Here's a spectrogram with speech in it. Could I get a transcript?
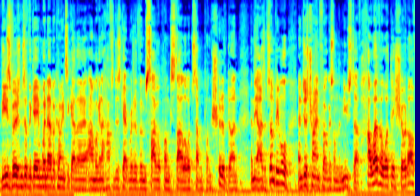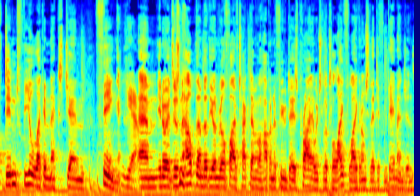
these versions of the game were never coming together, and we're going to have to just get rid of them cyberpunk style, or what cyberpunk should have done in the eyes of some people, and just try and focus on the new stuff. However, what they showed off didn't feel like a next gen thing. Yeah. Um, you know, it doesn't help them that the Unreal 5 tech demo happened a few days prior, which looks lifelike, and obviously they're different game engines.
